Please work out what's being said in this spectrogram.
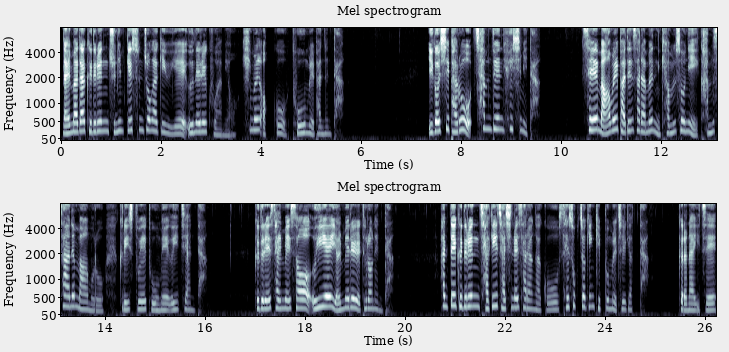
날마다 그들은 주님께 순종하기 위해 은혜를 구하며 힘을 얻고 도움을 받는다. 이것이 바로 참된 회심이다. 새 마음을 받은 사람은 겸손히 감사하는 마음으로 그리스도의 도움에 의지한다. 그들의 삶에서 의의 열매를 드러낸다. 한때 그들은 자기 자신을 사랑하고 세속적인 기쁨을 즐겼다. 그러나 이제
